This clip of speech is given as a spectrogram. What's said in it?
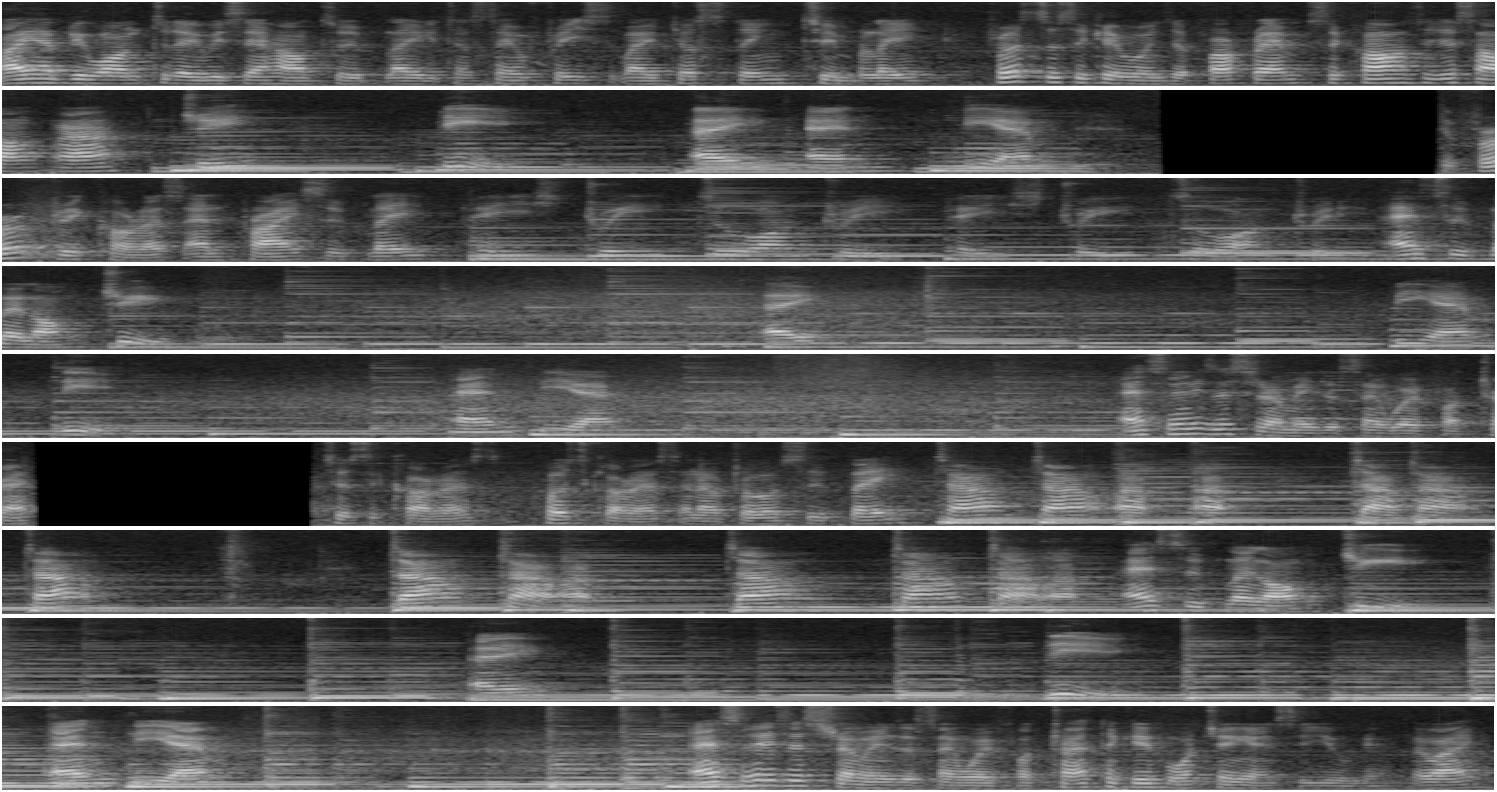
Hi everyone, today we see how to play guitar style freeze by Justin Timberlake. First, the secure in the fourth frame, the chords to the song are G, D, A, N, E, M. The first three chorus and price to play page 3, 2 on 3, page 3, 2 on 3, and to play long G, A, B, M, D. And DM. As this remains the same way for track to the chorus, post chorus and outro to play. Down, down, up, up, down, down, down, down, down, up, down, down, down, up, and to play long. G, A, D, and DM. As his instrument is the same way for track. Thank you for watching and see you again. Bye bye.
